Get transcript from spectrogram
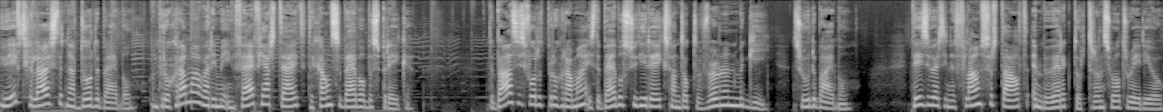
U heeft geluisterd naar Door de Bijbel, een programma waarin we in vijf jaar tijd de ganse Bijbel bespreken. De basis voor het programma is de Bijbelstudiereeks van Dr. Vernon McGee, Through the Bible. Deze werd in het Vlaams vertaald en bewerkt door Transworld Radio.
